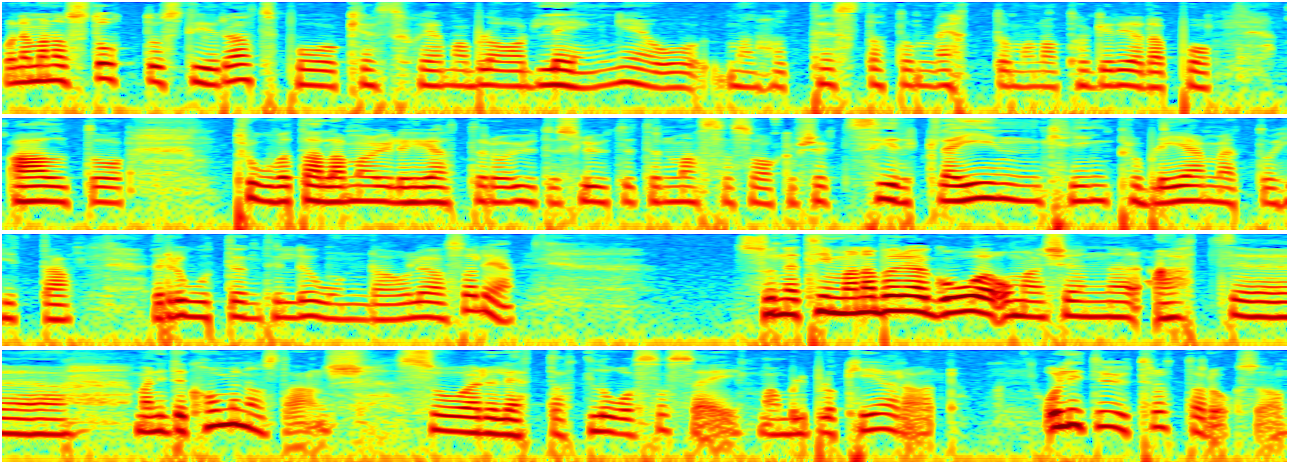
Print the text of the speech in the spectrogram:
Och när man har stått och stirrat på kretsschemablad länge och man har testat och mätt och man har tagit reda på allt och provat alla möjligheter och uteslutit en massa saker, försökt cirkla in kring problemet och hitta roten till det onda och lösa det. Så när timmarna börjar gå och man känner att eh, man inte kommer någonstans så är det lätt att låsa sig. Man blir blockerad och lite uttröttad också.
